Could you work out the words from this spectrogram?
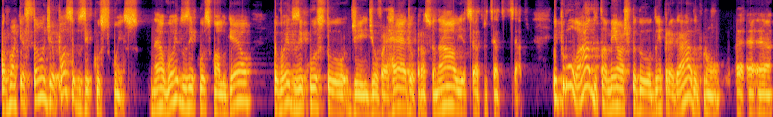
mas por uma questão de eu posso reduzir custos com isso. Né? Eu vou reduzir custo com aluguel, eu vou reduzir custo de, de overhead operacional e etc, etc, etc. E por um lado também, eu acho que do, do empregado, um, é, é, é,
